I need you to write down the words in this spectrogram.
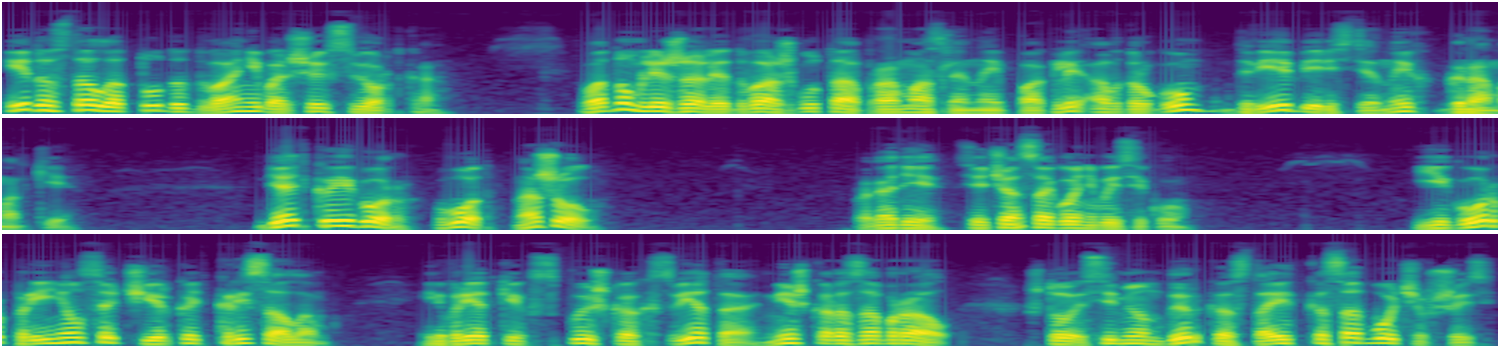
и достал оттуда два небольших свертка. В одном лежали два жгута промасленной пакли, а в другом две берестяных грамотки. «Дядька Егор, вот, нашел!» «Погоди, сейчас огонь высеку!» Егор принялся чиркать кресалом, и в редких вспышках света Мишка разобрал, что Семен Дырка стоит кособочившись,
